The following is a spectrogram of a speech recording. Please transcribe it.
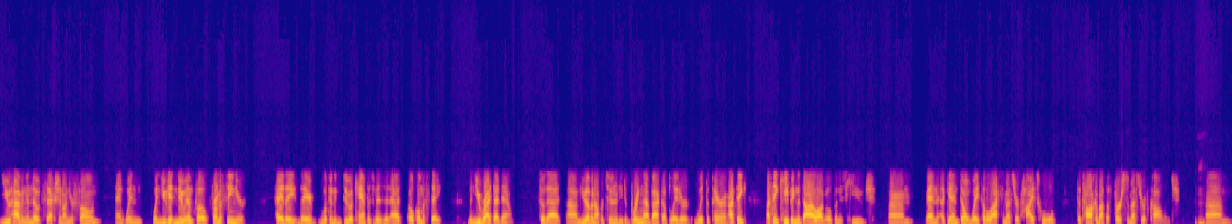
you having a note section on your phone and when when you get new info from a senior, hey, they they're looking to do a campus visit at Oklahoma State, then you write that down so that um, you have an opportunity to bring that back up later with the parent. I think I think keeping the dialogue open is huge. Um, and again, don't wait till the last semester of high school to talk about the first semester of college. Mm. Um,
